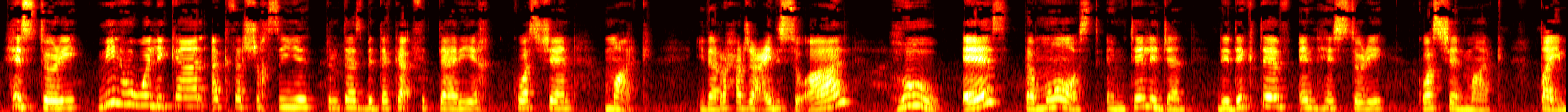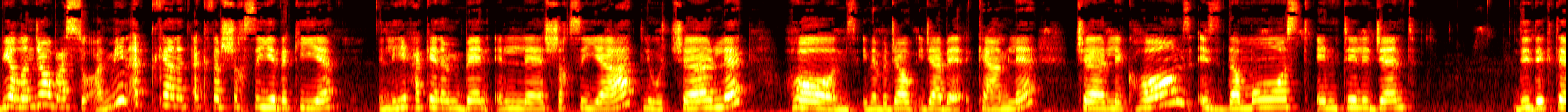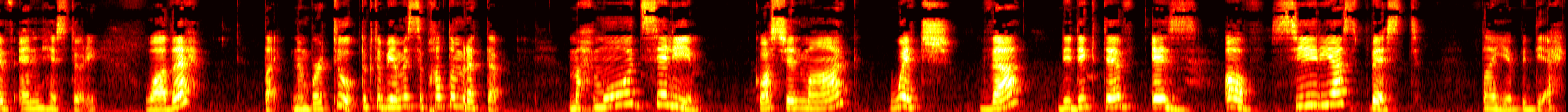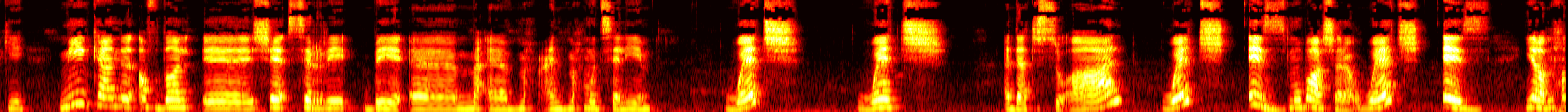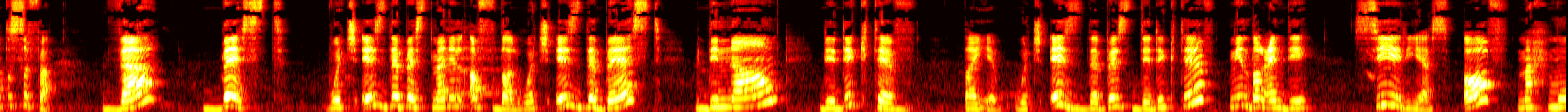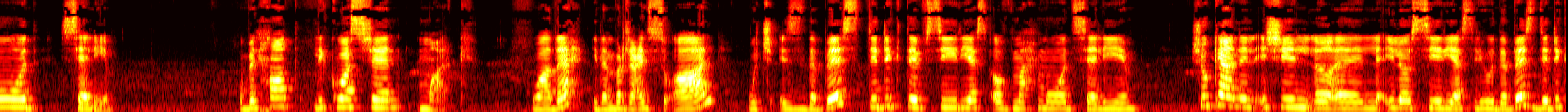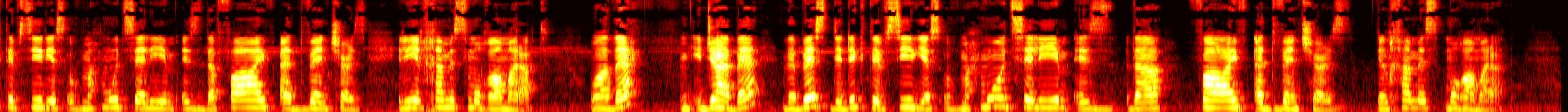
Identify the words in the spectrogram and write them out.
history. مين هو اللي كان أكثر شخصية تمتاز بالذكاء في التاريخ؟ Question mark. إذا راح أرجع أعيد السؤال. Who is the most intelligent detective in history? Question mark. طيب يلا نجاوب على السؤال. مين كانت أكثر شخصية ذكية؟ اللي هي حكينا من بين الشخصيات اللي هو شيرلوك هولمز. إذا بجاوب إجابة كاملة شيرلوك هولمز is the most intelligent detective in history. واضح؟ طيب number 2 بتكتب يا مس بخط مرتب. محمود سليم question mark which the detective is of serious best. طيب بدي أحكي مين كان أفضل آه، شيء سري آه، آه، عند محمود سليم which which أداة السؤال which is مباشرة which is يلا بنحط الصفة the best which is the best من الأفضل which is the best بدي noun detective طيب which is the best detective مين ضل عندي serious of محمود سليم وبنحط question mark واضح؟ إذا برجع السؤال which is the best detective series of محمود سليم شو كان الاشي اللي له serious اللي هو the best detective series of محمود سليم is the five adventures اللي هي الخمس مغامرات واضح؟ الإجابة the best detective series of محمود سليم is the five adventures. الخمس مغامرات.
